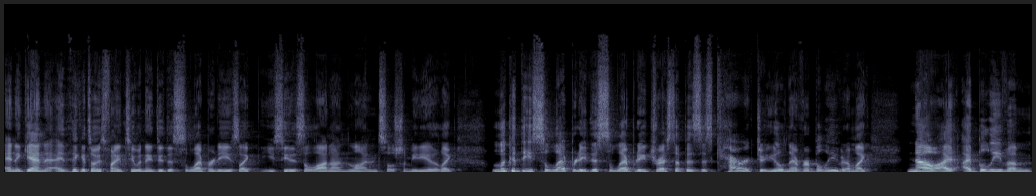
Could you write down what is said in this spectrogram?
And again, I think it's always funny too when they do the celebrities. Like you see this a lot online and social media. They're like, "Look at these celebrity. This celebrity dressed up as this character. You'll never believe it." I'm like, "No, I, I believe a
